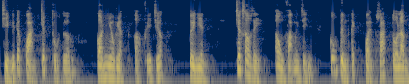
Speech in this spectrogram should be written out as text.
chỉ mới tiếp quản chức Thủ tướng, còn nhiều việc ở phía trước. Tuy nhiên, trước sau gì, ông Phạm Minh Chính cũng tìm cách kiểm soát Tô Lâm,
